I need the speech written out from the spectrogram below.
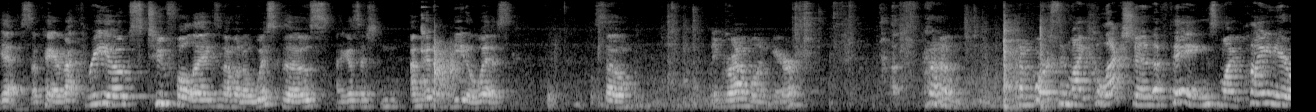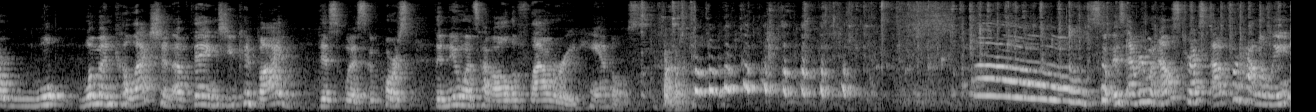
Yes, okay, I've got three yolks, two full eggs, and I'm going to whisk those. I guess I should, I'm going to need a whisk. So, let me grab one here. and of course, in my collection of things, my Pioneer wo Woman collection of things, you can buy this whisk. Of course, the new ones have all the flowery handles. oh, so is everyone else dressed up for Halloween?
